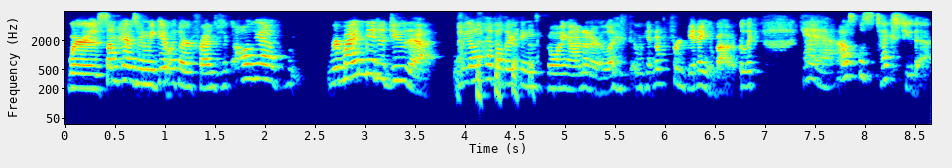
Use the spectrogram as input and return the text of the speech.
Whereas sometimes when we get with our friends, like, oh yeah, remind me to do that. We all have other things going on in our life that we end up forgetting about. We're like, yeah, I was supposed to text you that.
